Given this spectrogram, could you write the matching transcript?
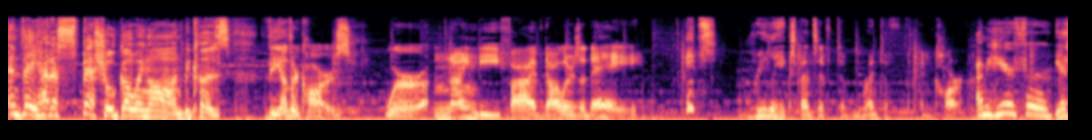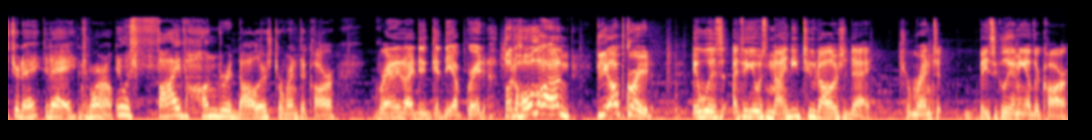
And they had a special going on because the other cars were $95 a day. It's really expensive to rent a fucking car. I'm here for yesterday, today, and tomorrow. It was $500 to rent a car. Granted, I did get the upgrade, but hold on! The upgrade! It was, I think it was $92 a day to rent basically any other car.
